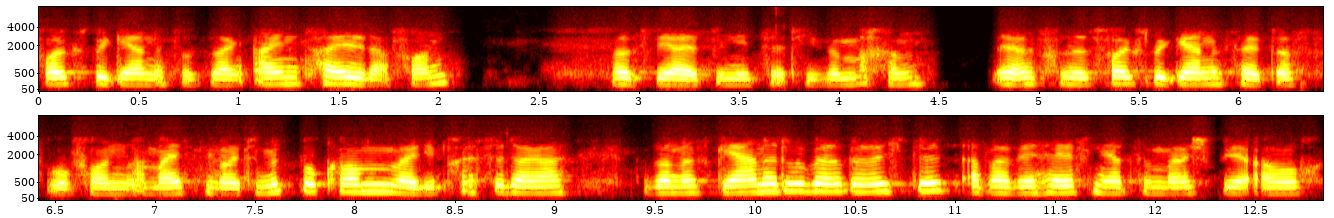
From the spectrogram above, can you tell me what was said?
Volksbegehren ist sozusagen ein Teil davon was wir als Initiative machen. Das Volksbegehren ist halt das, wovon am meisten Leute mitbekommen, weil die Presse da besonders gerne drüber berichtet. Aber wir helfen ja zum Beispiel auch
